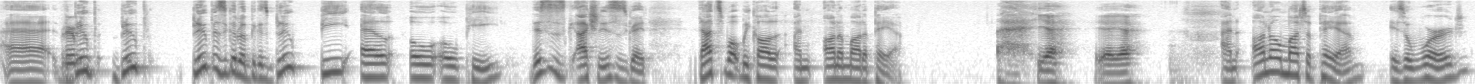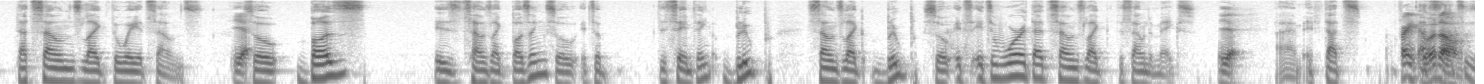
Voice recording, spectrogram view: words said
Uh, the Bloop. bloop, bloop, bloop is a good one because bloop, B L O O P. This is actually this is great. That's what we call an onomatopoeia. Yeah, yeah, yeah. An onomatopoeia is a word that sounds like the way it sounds. Yeah. So buzz is sounds like buzzing, so it's a the same thing. Bloop sounds like bloop, so it's it's a word that sounds like the sound it makes. Yeah. Um, if that's Very That's- good, Owen. that's-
